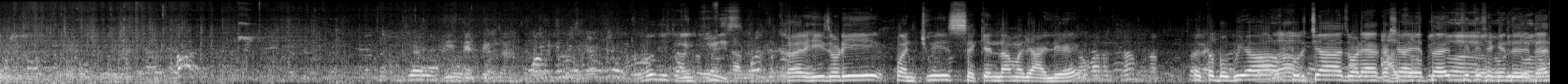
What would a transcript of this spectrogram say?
Thank you. तर ही जोडी पंचवीस सेकंदामध्ये आली आहे. आता बघूया पुढच्या जोड्या कशा येत आहेत किती सेकंद येत आहेत?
